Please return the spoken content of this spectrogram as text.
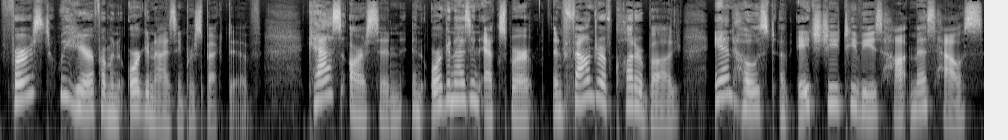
First, we hear from an organizing perspective. Cas Aarssen, an organizing expert and founder of Clutterbug and host of HGTV's Hot Mess House,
